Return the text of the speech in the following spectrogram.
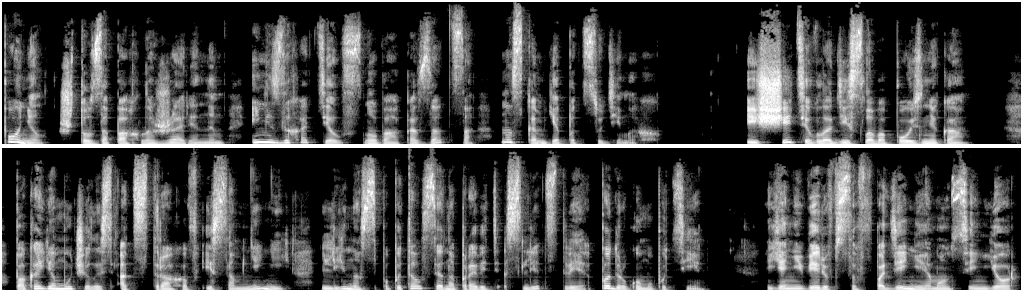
Понял, что запахло жареным и не захотел снова оказаться на скамье подсудимых. «Ищите Владислава Поздняка!» Пока я мучилась от страхов и сомнений, Линос попытался направить следствие по другому пути. «Я не верю в совпадение, монсеньор.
